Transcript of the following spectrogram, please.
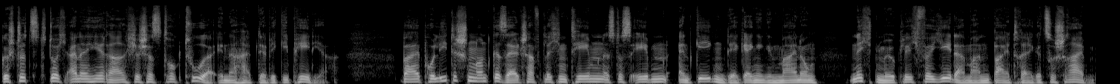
gestützt durch eine hierarchische Struktur innerhalb der Wikipedia. Bei politischen und gesellschaftlichen Themen ist es eben, entgegen der gängigen Meinung, nicht möglich für jedermann Beiträge zu schreiben.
